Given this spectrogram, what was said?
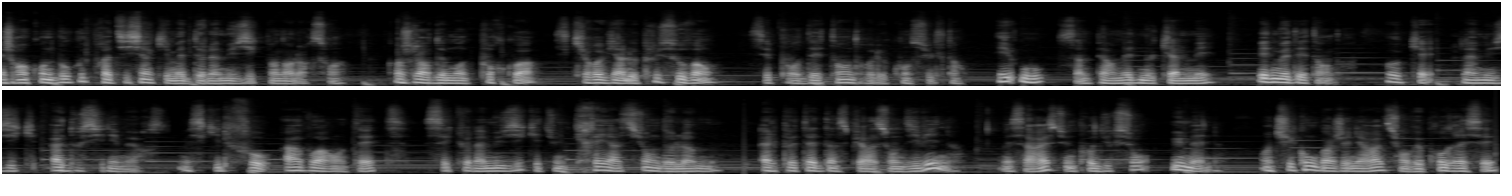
Et je rencontre beaucoup de praticiens qui mettent de la musique pendant leurs soins. Quand je leur demande pourquoi, ce qui revient le plus souvent, c'est pour détendre le consultant. Et où ça me permet de me calmer et de me détendre. Ok, la musique adoucit les mœurs. Mais ce qu'il faut avoir en tête, c'est que la musique est une création de l'homme. Elle peut être d'inspiration divine, mais ça reste une production humaine. En Qigong en général, si on veut progresser,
